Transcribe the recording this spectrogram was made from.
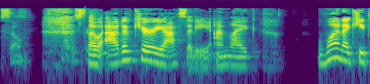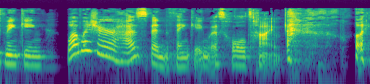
So, so out of curiosity, I'm like, one, I keep thinking, what was your husband thinking this whole time? like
